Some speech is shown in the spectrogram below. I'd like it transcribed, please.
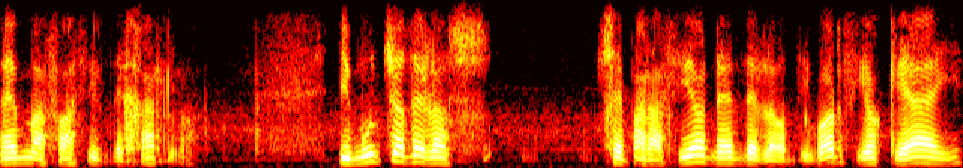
es más fácil dejarlo. Y muchas de las separaciones, de los divorcios que hay,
